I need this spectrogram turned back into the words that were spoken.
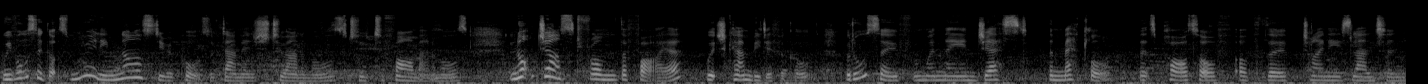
We've also got some really nasty reports of damage to animals, to, to farm animals, not just from the fire, which can be difficult, but also from when they ingest the metal that's part of, of the Chinese lantern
